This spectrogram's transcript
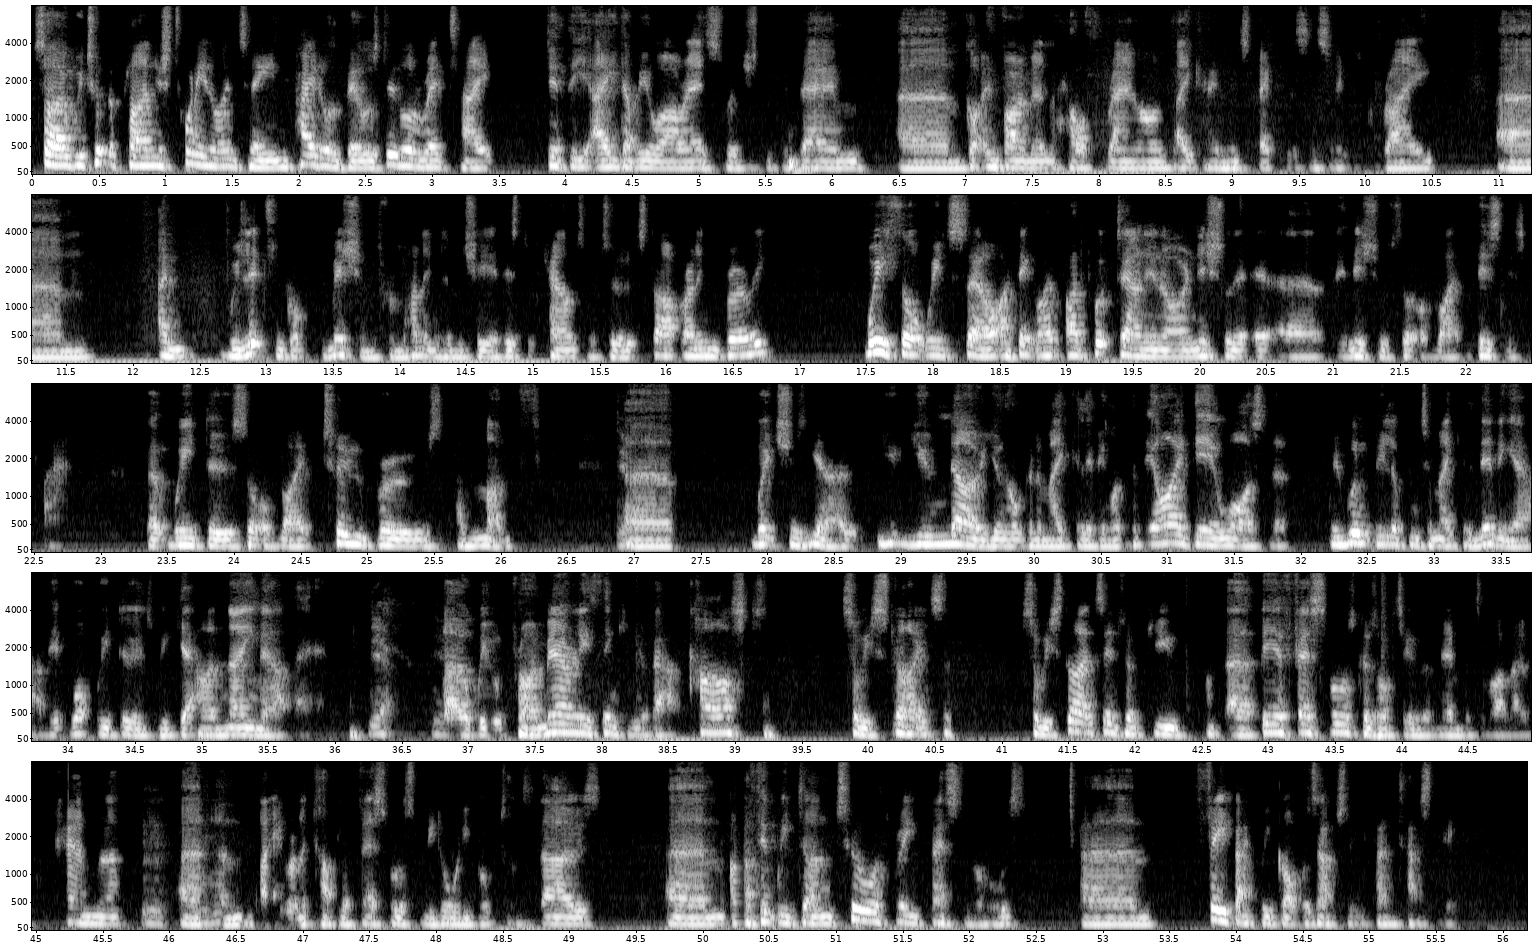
So we took the plunge 2019, paid all the bills, did all the red tape, did the AWRS, registered with them, um, got environmental health round. They came and inspected us and said it was great. Um, and we literally got permission from Huntingdonshire District Council to start running the brewery. We thought we'd sell. I think I, I put down in our initial uh, initial sort of like business plan that we do sort of like two brews a month, yeah. uh, which is you know you, you know you're not going to make a living on. But the idea was that we wouldn't be looking to make a living out of it. What we do is we get our name out there. Yeah. yeah. So we were primarily thinking about casks. So we started. Okay. So we started into a few uh, beer festivals because obviously we're members of our local CAMRA. Mm-hmm. Um, they run a couple of festivals. We'd already booked onto those. Um, I think we'd done two or three festivals. Um, feedback we got was absolutely fantastic.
